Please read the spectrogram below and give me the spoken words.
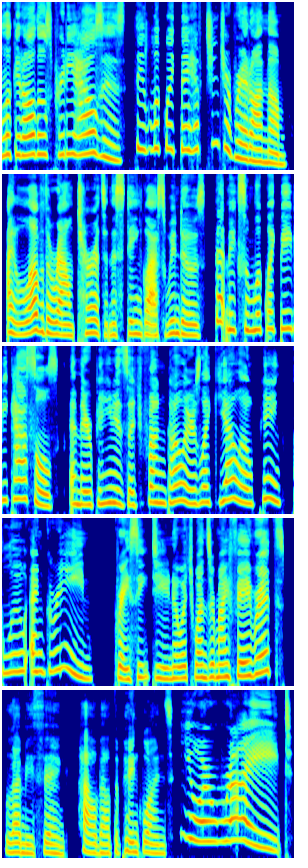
Look at all those pretty houses. They look like they have gingerbread on them. I love the round turrets and the stained glass windows. That makes them look like baby castles. And they're painted such fun colors like yellow, pink, blue, and green. Gracie, do you know which ones are my favorites? Let me think. How about the pink ones? You're right.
